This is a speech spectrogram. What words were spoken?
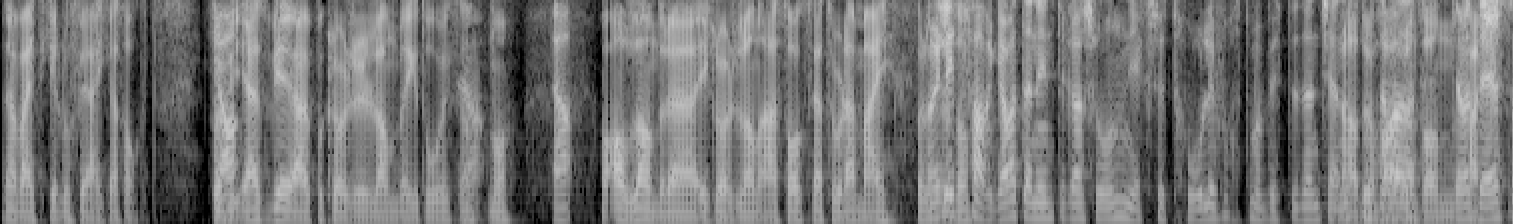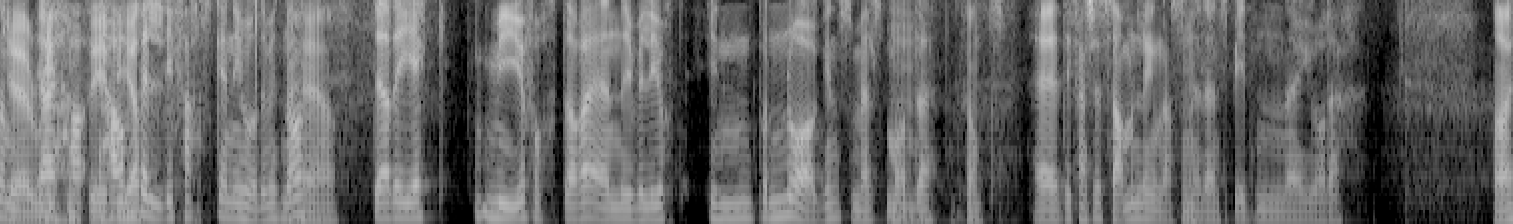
Men jeg veit ikke helt hvorfor jeg ikke er solgt. For Ja. vi, jeg, vi er jo på Closure-land begge to ikke sant? nå. Ja. Og alle andre i Closure-land er solgt, så jeg tror det er meg. For er si jeg det litt sånn. farga av at den integrasjonen gikk så utrolig fort med å bytte den tjenesten. Ja, du Det har var- en sånn det var det fersk, som- bias. jeg har- Jeg har en veldig fersk en i hodet mitt nå, Ja, der det gikk mye fortere enn de ville gjort inn på noen som helst måte. Mm, sant? Eh, Det kan ikke sammenlignes med den speeden jeg gjorde der. Nei.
